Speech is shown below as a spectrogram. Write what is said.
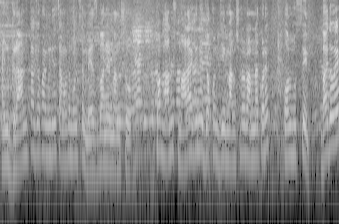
অ্যান্ড গ্রানটা যখন আমি নিতেছি আমার মনে হচ্ছে মেজবানের মাংস। বা মানুষ মারা গেলে যখন যে মাংসটা রান্না করে almost same by the way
